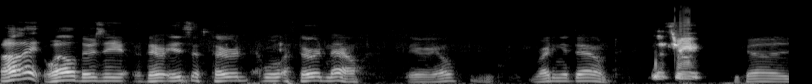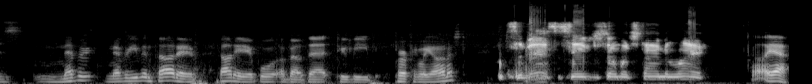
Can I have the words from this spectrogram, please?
All right. Well, there's a there is a third well a third now. There you go. Writing it down That's right. because never never even thought I thought I about that to be perfectly honest. It's the best. It saves you so much time in life. Oh yeah.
